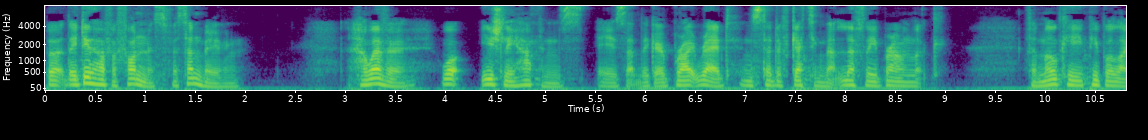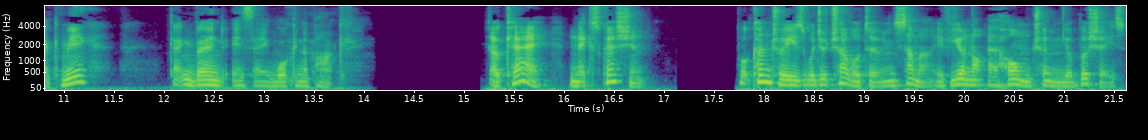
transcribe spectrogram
but they do have a fondness for sunbathing. However, what usually happens is that they go bright red instead of getting that lovely brown look. For milky people like me, getting burned is a walk in the park. Okay, next question. What countries would you travel to in summer if you're not at home trimming your bushes?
